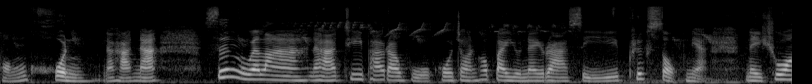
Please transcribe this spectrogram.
ของคนนะคะนะซึ่งเวลานะคะที่พระราหูโคจรเข้าไปอยู่ในราศีพฤษภเนี่ยในช่วง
